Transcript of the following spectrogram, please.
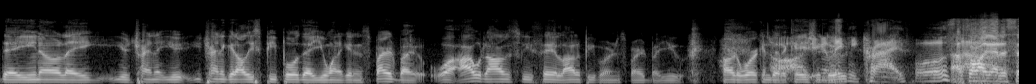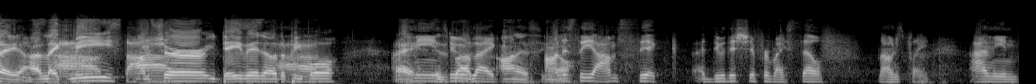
that you know like you're trying to you you're trying to get all these people that you want to get inspired by. Well, I would honestly say a lot of people are inspired by you. Hard work and dedication, oh, you're gonna dude. make me cry, fool. That's all I gotta say. I, like me, Stop, I'm sure David, other people. I mean, dude, like, honest. You know? honestly, I'm sick. I do this shit for myself. No, I'm just playing. I mean,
